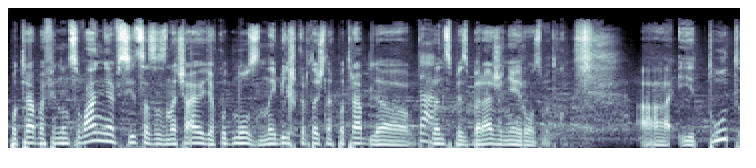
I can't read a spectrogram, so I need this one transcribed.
потреба фінансування, всі це зазначають як одну з найбільш критичних потреб для в принципі збереження і розвитку. А, І тут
